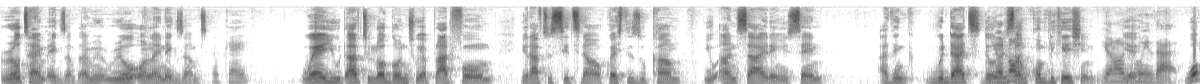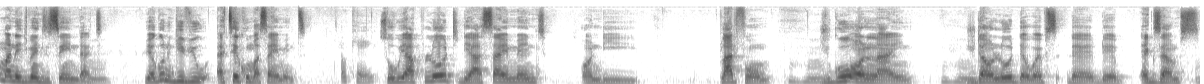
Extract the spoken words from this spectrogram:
real-time exams, I mean real online exams, okay. where you'd have to log on to a platform, you'd have to sit down, questions will come, you answer, and then you send. I think with that, there will You're be not- some complication. you're not doing that. What management is saying that we are going to give you a take-home assignment. Okay. So we upload the assignment on the platform. You go online. You download the webs the, the exams.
